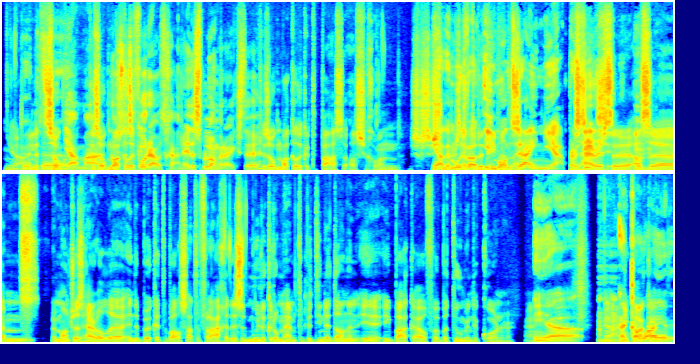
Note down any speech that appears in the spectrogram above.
Ja, en het is eh, ook, ja, maar het is ook makkelijker. vooruit gaan. Nee, dat is het belangrijkste. Hè? Het is ook makkelijker te pasen als je gewoon. Ja, er moet wel iemand zijn, ja, Als precies. Harris, eh, als ehm Montrezl Harrell eh, in de bucket de bal staat te vragen, dan is het moeilijker om hem te bedienen dan een Ibaka of een Batum in de corner. En, ja. Ja, en Ibaka- Kawhi heeft,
